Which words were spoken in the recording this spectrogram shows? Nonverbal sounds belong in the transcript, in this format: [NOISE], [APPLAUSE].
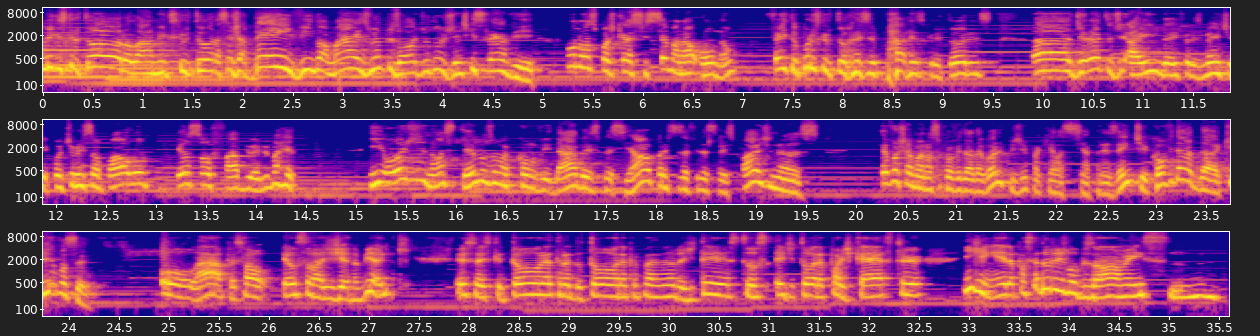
amigo escritor! Olá, amiga escritora! Seja bem-vindo a mais um episódio do Gente que Escreve, o nosso podcast semanal, ou não, feito por escritores e para escritores. Uh, direto de ainda, infelizmente, continuo em São Paulo. Eu sou Fábio M. Barreto. E hoje nós temos uma convidada especial para esse desafio das três páginas. Eu vou chamar a nossa convidada agora e pedir para que ela se apresente. Convidada, quem é você? Olá, pessoal. Eu sou a Giana Bianchi. Eu sou escritora, tradutora, preparadora de textos, editora, podcaster, engenheira, passeadora de lobisomens.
